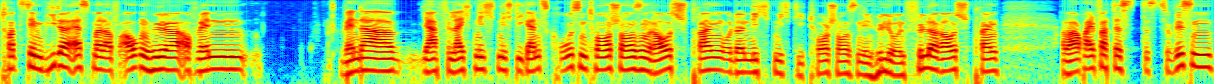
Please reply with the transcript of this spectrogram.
trotzdem wieder erstmal auf Augenhöhe, auch wenn wenn da ja vielleicht nicht, nicht die ganz großen Torchancen raussprangen oder nicht, nicht die Torchancen in Hülle und Fülle raussprangen, aber auch einfach das, das zu wissen,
